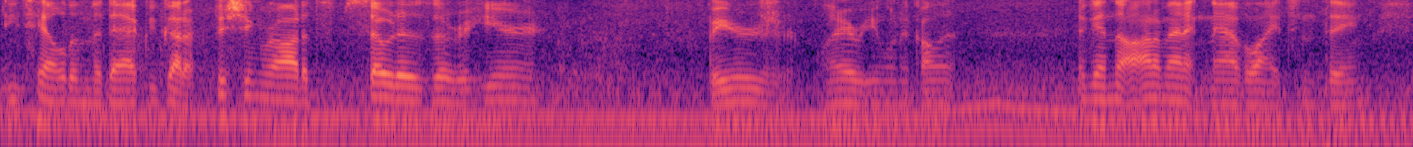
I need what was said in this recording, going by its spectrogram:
detailed in the deck. We've got a fishing rod and some sodas over here. Beers or whatever you want to call it. Again, the automatic nav lights and things.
